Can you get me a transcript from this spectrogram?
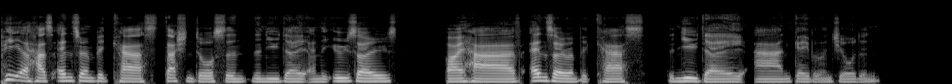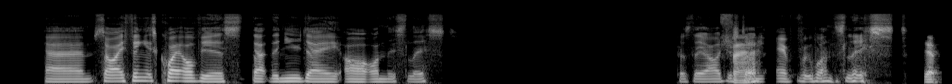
Peter has Enzo and Big Cass, Dash and Dawson, the New Day, and the Usos. I have Enzo and Big Cass, the New Day, and Gable and Jordan. Um, so I think it's quite obvious that the New Day are on this list because they are just Fair. on everyone's list. Yep.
